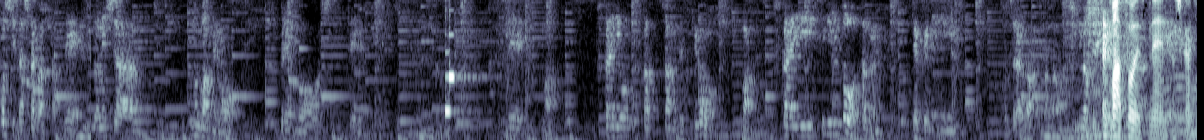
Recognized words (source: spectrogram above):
少し出したかったんで、インドネシアの豆をブレンドしてるんです。でまあ深入りを使ったんですけど、まあ、深入りすぎると多分逆にこちら側の方は飲めなくなるまあそうですね確かに。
